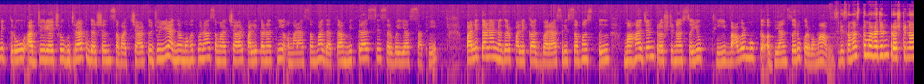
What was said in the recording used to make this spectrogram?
મિત્રો, આપ જોઈ રહ્યા છો ગુજરાત દર્શન સમાચાર. તો જોઈએ આજના મહત્વના સમાચાર. પાલિતાણાથી અમારા સંવાદદાતા મિત્રાસિંહ સરવૈયા સાથે. પાલિતાણા નગરપાલિકા દ્વારા શ્રી સમસ્ત મહાજન ટ્રસ્ટના સહયોગથી બાવળ મુક્ત અભિયાન શરૂ કરવામાં આવ્યું. શ્રી સમસ્ત મહાજન ટ્રસ્ટના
